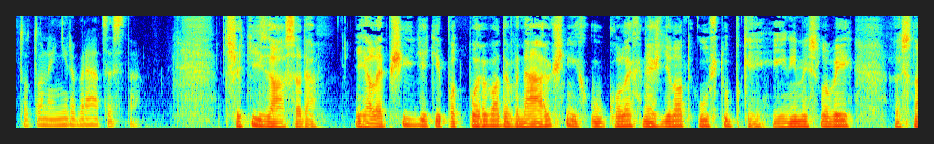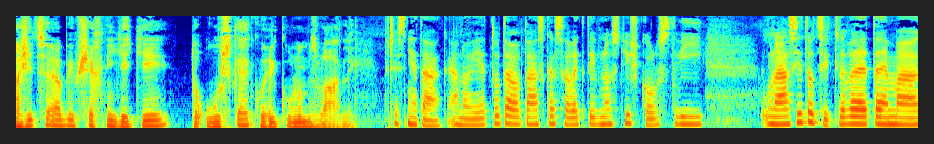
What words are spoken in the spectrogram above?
toto není dobrá cesta. Třetí zásada. Je lepší děti podporovat v náročných úkolech, než dělat ústupky. Jinými slovy, snažit se, aby všechny děti to úzké kurikulum zvládli. Přesně tak, ano, je to ta otázka selektivnosti školství. U nás je to citlivé téma,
